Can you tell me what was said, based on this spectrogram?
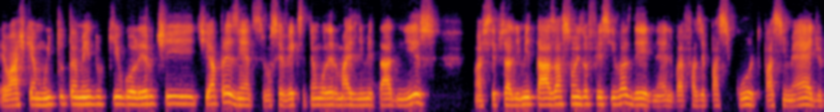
eu acho que é muito também do que o goleiro te, te apresenta. Se você vê que você tem um goleiro mais limitado nisso, mas você precisa limitar as ações ofensivas dele, né? Ele vai fazer passe curto, passe médio,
